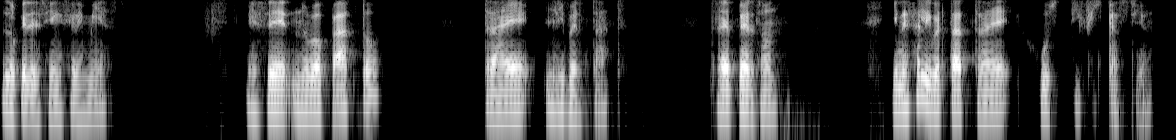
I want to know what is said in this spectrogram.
lo que decía en Jeremías. Ese nuevo pacto trae libertad, trae perdón, y en esa libertad trae justificación.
